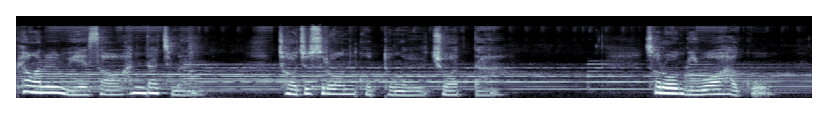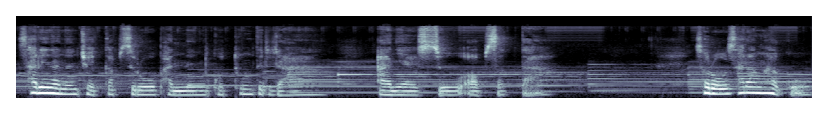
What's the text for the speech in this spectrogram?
평화를 위해서 한다지만 저주스러운 고통을 주었다. 서로 미워하고 살인하는 죄값으로 받는 고통들이라 아니할 수 없었다. 서로 사랑하고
